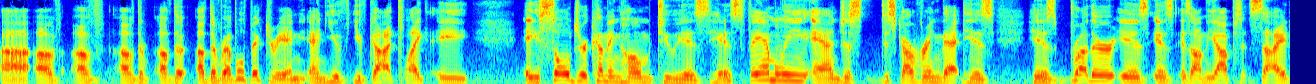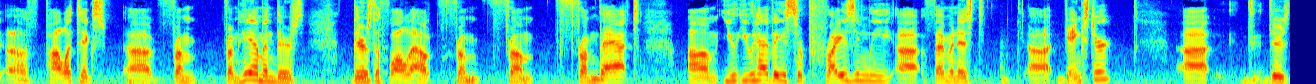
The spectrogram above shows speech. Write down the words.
uh, of of of the of the of the rebel victory. And and you've you've got like a a soldier coming home to his his family and just discovering that his his brother is is is on the opposite side of politics uh, from from him. And there's there's the fallout from from from that um, you you have a surprisingly uh, feminist uh, gangster. Uh, there's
